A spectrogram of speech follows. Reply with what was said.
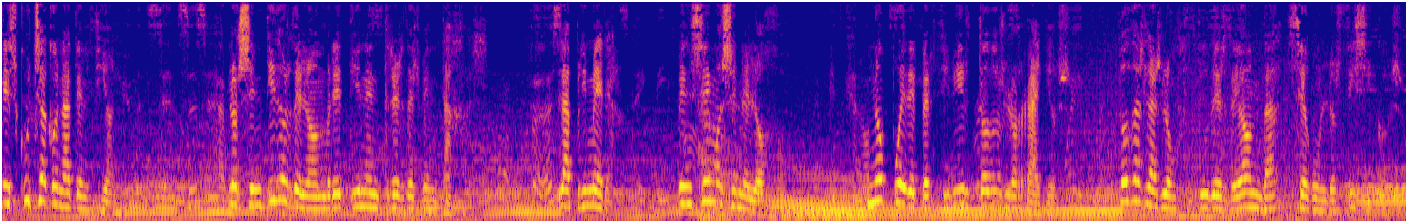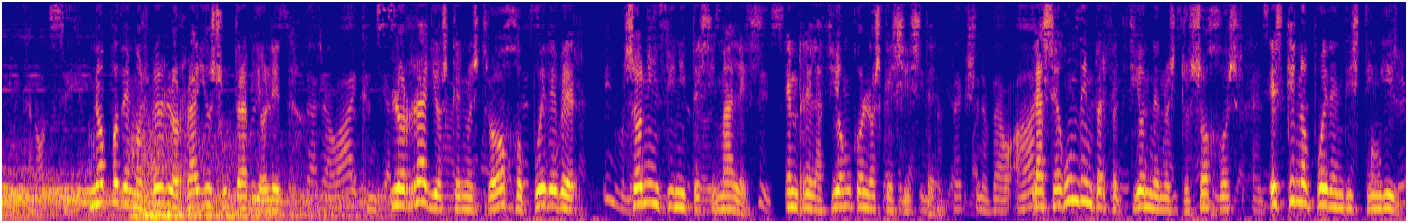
Escucha con atención. Los sentidos del hombre tienen tres desventajas. La primera, pensemos en el ojo. No puede percibir todos los rayos, todas las longitudes de onda según los físicos. No podemos ver los rayos ultravioleta. Los rayos que nuestro ojo puede ver son infinitesimales en relación con los que existen. La segunda imperfección de nuestros ojos es que no pueden distinguir,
